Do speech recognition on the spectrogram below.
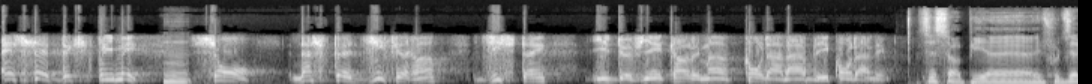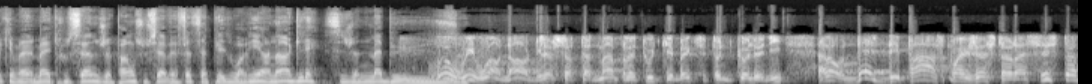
essaie d'exprimer son aspect différent, distinct, il devient carrément condamnable et condamné. C'est ça. Puis euh, il faut dire que Ma- Maître Hussein, je pense aussi, avait fait sa plaidoirie en anglais, si je ne m'abuse. Oui, oui, oui, en anglais, certainement. Après tout, le Québec, c'est une colonie. Alors, dès le départ, c'est pas un geste raciste. hein.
